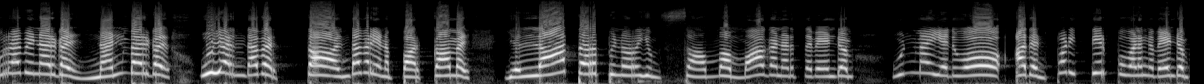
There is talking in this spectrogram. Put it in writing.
உறவினர்கள் நண்பர்கள் உயர்ந்தவர் தாழ்ந்தவர் என பார்க்காமல் எல்லா தரப்பினரையும் சமமாக நடத்த வேண்டும். உண்மை எதுவோ அதன்படி தீர்ப்பு வழங்க வேண்டும்.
